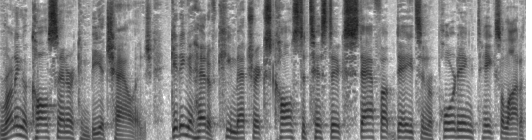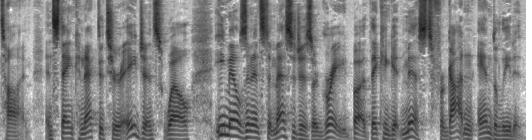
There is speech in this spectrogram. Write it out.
Running a call center can be a challenge. Getting ahead of key metrics, call statistics, staff updates, and reporting takes a lot of time. And staying connected to your agents, well, emails and instant messages are great, but they can get missed, forgotten, and deleted.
